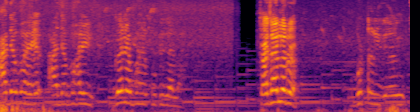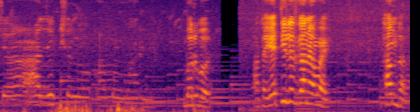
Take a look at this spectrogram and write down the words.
आद्या भाई आद्या भाई गण्या भाई कुठे गेला? काय झालं रे? बटल गँगच्या अध्यक्षानं आम्हाला मारले. बरोबर. आता येतीलच गाण्या भाई थांब जरा.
